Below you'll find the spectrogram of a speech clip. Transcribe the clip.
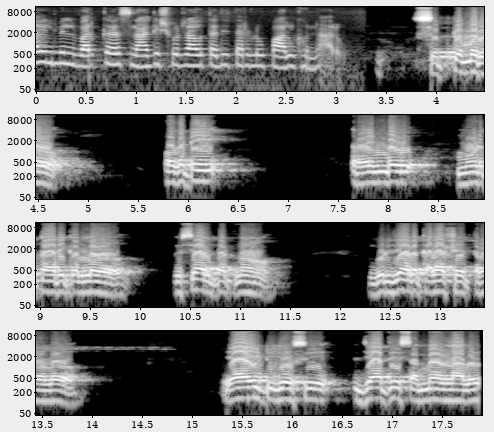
oil mill workers Nageswararao తదితరులు పాల్గొన్నారు. సెప్టెంబరు ఒకటి రెండు మూడు తారీఖుల్లో విశాఖపట్నం గురిజాడ కళాక్షేత్రంలో ఏఐటియుసి జాతీయ సమ్మేళనాలు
